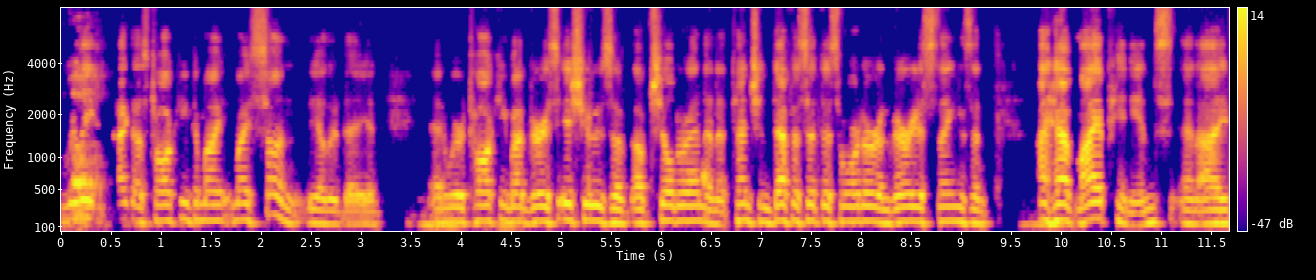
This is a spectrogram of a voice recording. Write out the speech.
really, in fact, I was talking to my my son the other day, and and we were talking about various issues of, of children and attention deficit disorder and various things. And I have my opinions, and I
